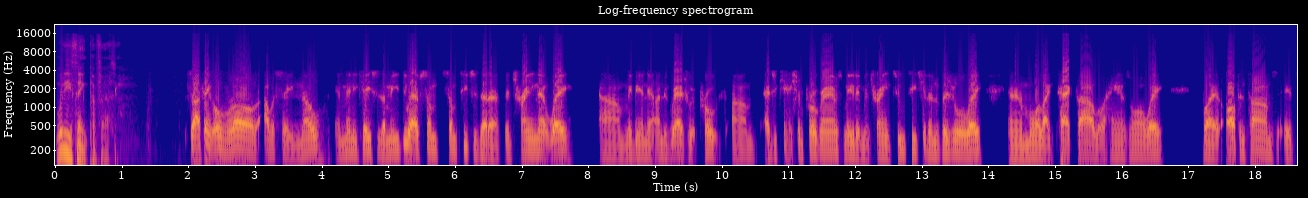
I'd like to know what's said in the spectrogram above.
What do you think, Professor? So I think overall, I would say no. In many cases, I mean, you do have some some teachers that have been trained that way, um, maybe in their undergraduate pro um, education programs. Maybe they've been trained to teach it in a visual way and in a more like tactile or hands-on way. But oftentimes it's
